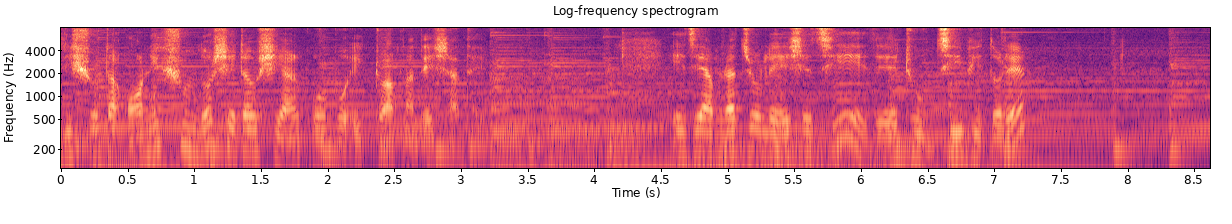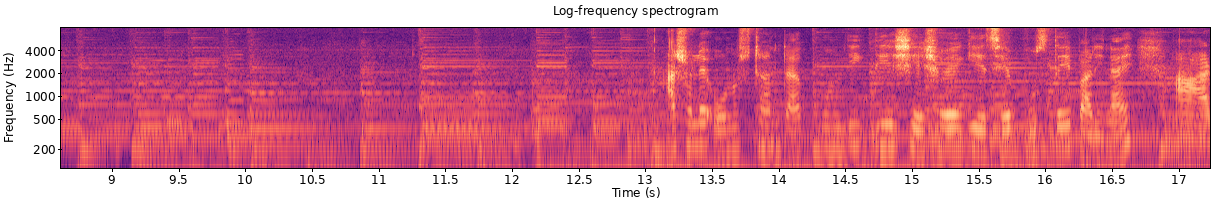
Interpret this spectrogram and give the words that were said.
দৃশ্যটা অনেক সুন্দর সেটাও শেয়ার করব একটু আপনাদের সাথে। এই যে আমরা চলে এসেছি, এই যে ঢুকছি ভিতরে। আসলে অনুষ্ঠানটা কোন দিক দিয়ে শেষ হয়ে গিয়েছে বুঝতেই পারি নাই। আর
